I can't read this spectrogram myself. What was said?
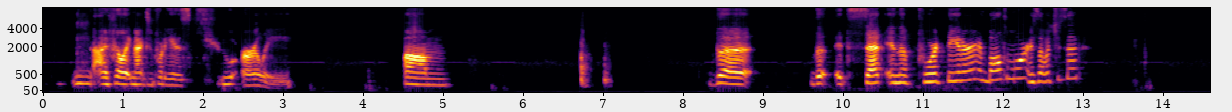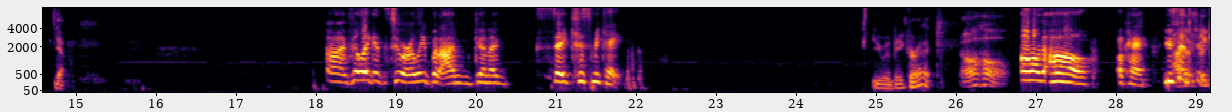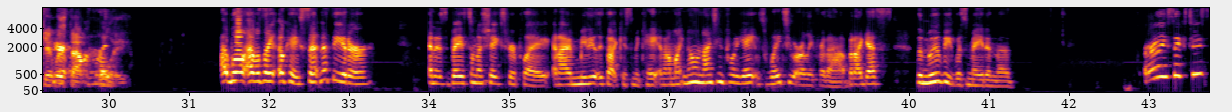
I feel like 1948 is too early. Um, the the it's set in the Ford Theater in Baltimore. Is that what you said? Yeah. I feel like it's too early, but I'm gonna say "Kiss Me, Kate." You would be correct. oh, Oh! Oh, okay. You I said didn't think Shakespeare. it was and I that like- early. I, well, I was like, okay, set in a theater, and it's based on a Shakespeare play, and I immediately thought "Kiss Me, Kate," and I'm like, no, 1948 was way too early for that. But I guess the movie was made in the early 60s?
